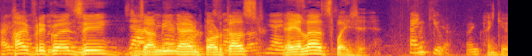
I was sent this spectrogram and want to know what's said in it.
High frequency jamming and podcast यायलाच पाहिजे. थँक्यू थँक्यू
